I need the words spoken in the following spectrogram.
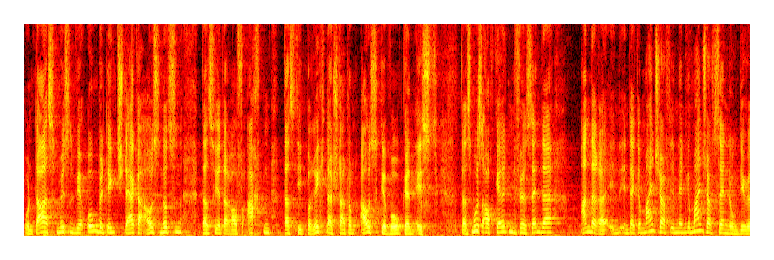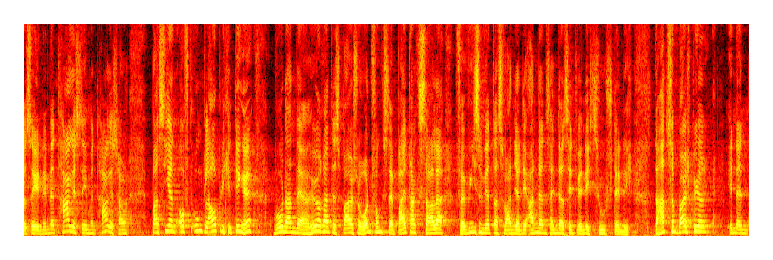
Und das müssen wir unbedingt stärker ausnutzen, dass wir darauf achten, dass die Berichterstattung ausgewogen ist. Das muss auch gelten für Sender anderer in, in der Gemeinschaft, in den Gemeinschaftssendungen, die wir sehen, in der Tagesthemen, Tagesschau, passieren oft unglaubliche Dinge, wo dann der Hörer des Bayerischen Rundfunks, der Beitragszahler, verwiesen wird, das waren ja die anderen Sender, sind wir nicht zuständig. Da hat zum Beispiel in den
